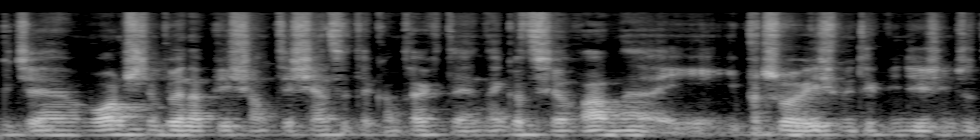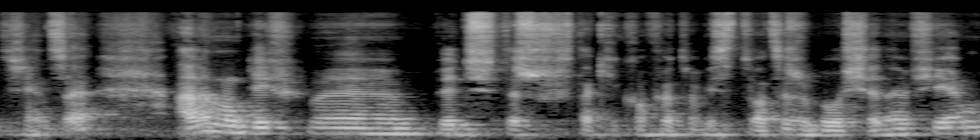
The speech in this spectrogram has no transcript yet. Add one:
gdzie łącznie były na 50 tysięcy te kontrakty negocjowane i, i potrzebowaliśmy tych 50 tysięcy, ale mogliśmy być też w takiej komfortowej sytuacji, że było 7 firm,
